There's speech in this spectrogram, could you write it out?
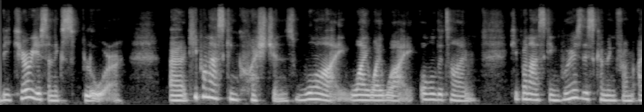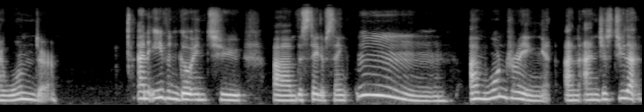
be curious and explore. Uh, keep on asking questions. Why? Why? Why? Why? All the time keep on asking, where is this coming from? I wonder. And even go into um, the state of saying, hmm, I'm wondering, and and just do that,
